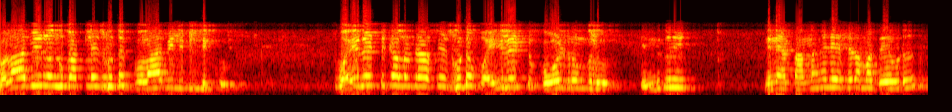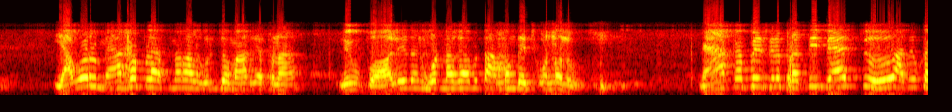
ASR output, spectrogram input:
గులాబీ రంగు బట్టలు వేసుకుంటే గులాబీ లిప్స్టిక్. వైలెట్ కలర్ డ్రెస్ వేసుకుంటే వైలెట్ గోల్డ్ రంగులు. ఎందుకు నేను ఎంత అందంగా చేశాడమ్మా దేవుడు? ఎవరు మేకప్ వేస్తున్నారో వాళ్ళ గురించి మాట చెప్పనా? నువ్వు బాగాలేదు అనుకుంటున్నావు కాబట్టి అన్నం తెచ్చుకుంటున్నావు నువ్వు. మేకప్ వేసుకునే ప్రతి బ్యాచ్ అది ఒక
